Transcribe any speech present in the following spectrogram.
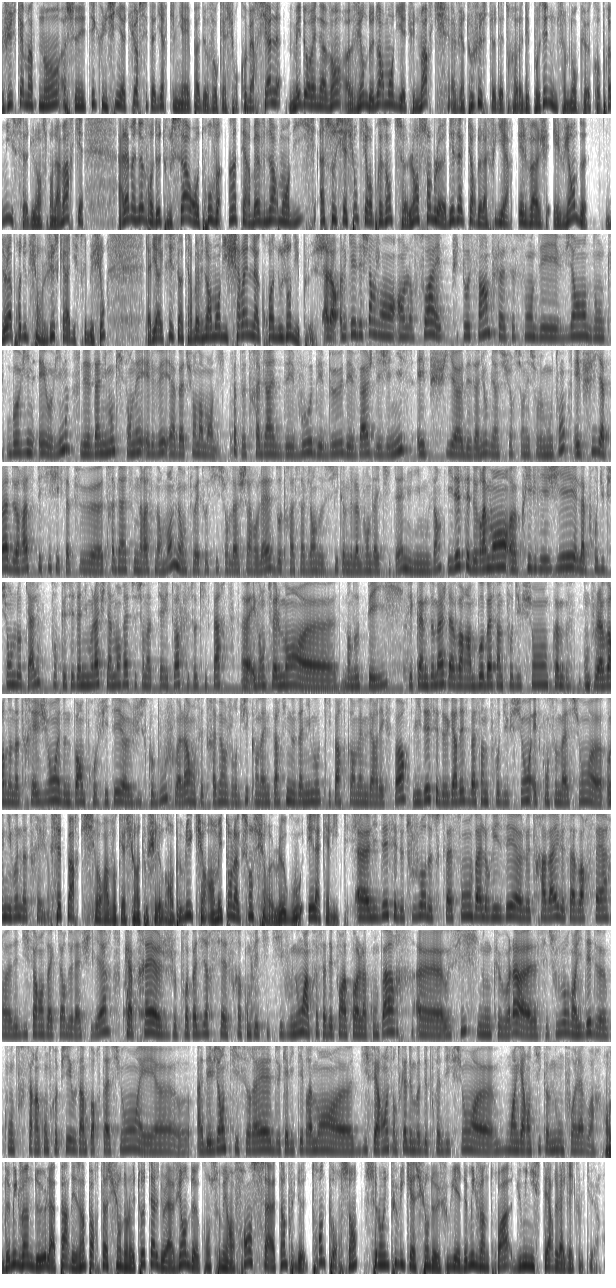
Jusqu'à maintenant, ce n'était qu'une signature, c'est-à-dire qu'il n'y avait pas de vocation commerciale, mais dorénavant, Viande de Normandie est une marque, elle vient tout juste d'être déposée, nous ne sommes donc qu'aux prémices du lancement de la marque. À la manœuvre de tout ça, on retrouve Interbev Normandie, association qui représente l'ensemble des acteurs de la filière élevage et viande, de la production jusqu'à la distribution. La directrice d'Interbev Normandie, Charlène Lacroix, nous en dit plus. Alors, le cahier des charges en, leur soi est plutôt simple. Ce sont des viandes donc bovines et ovines, d'animaux qui sont nés, élevés et abattus en Normandie. Ça peut très bien être des veaux, des bœufs, des vaches, des génisses, et puis euh, des agneaux, bien sûr, si on est sur le mouton. Et puis, il n'y a pas de race spécifique. Ça peut euh, très bien être une race normande, mais on peut être aussi sur de la charolaise, d'autres races à viande aussi, comme de la blonde aquitaine, du limousin. L'idée, c'est de vraiment euh, privilégier la production locale pour que ces animaux-là, finalement, restent sur notre territoire plutôt qu'ils partent éventuellement dans d'autres pays. C'est quand même dommage d'avoir un beau bassin de production comme on peut l'avoir dans notre région et de ne pas en profiter euh, jusqu'au bout. Voilà, on sait très bien aujourd'hui qu'on a une partie de nos animaux qui partent quand même vers l'export. L'idée, c'est de garder ce bassin de production et de consommation euh, au niveau de notre région. Cette marque aura vocation à toucher le grand public en mettant l'accent sur le goût et la qualité. Euh, l'idée, c'est de toujours, de toute façon, valoriser le travail, le savoir-faire des différents acteurs de la filière. Qu'après, je ne pourrais pas dire si elle sera compétitive ou non. Après, ça dépend à quoi on la compare aussi. Donc voilà, c'est toujours dans l'idée de faire un contre-pied aux importations et euh, à des viandes qui seraient de qualité vraiment euh, différente, en tout cas de mode de production euh, moins garanti comme nous on pourrait l'avoir. En 2022, la part des importations dans le total de la viande consommée en France a atteint plus de 30% selon une publication de juillet 2023 du ministère de l'Agriculture.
